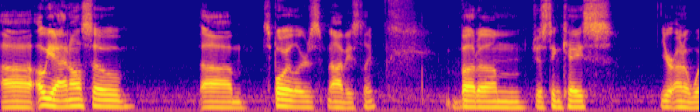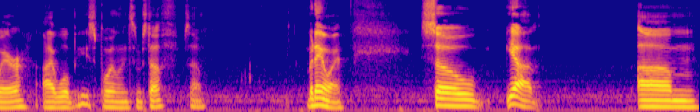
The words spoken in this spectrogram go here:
uh, oh yeah, and also, um, spoilers, obviously, but um, just in case you're unaware, I will be spoiling some stuff. So, but anyway, so yeah, um,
